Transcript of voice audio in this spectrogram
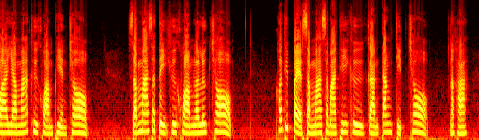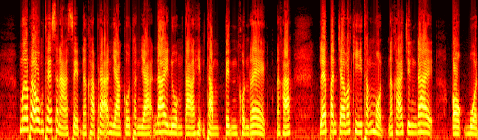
วายามะคือความเพียรชอบ สัมมาสติคือความระลึกชอบ ข้อที่ 8 สัมมาสมาธิคือการตั้งจิตชอบนะคะ เมื่อพระองค์เทศนาเสร็จนะคะ พระอัญญาโกทัญญะได้ดวงตาเห็นธรรมเป็นคนแรกนะคะ และปัญจวัคคีย์ทั้งหมดนะคะ จึงได้ออกบวช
